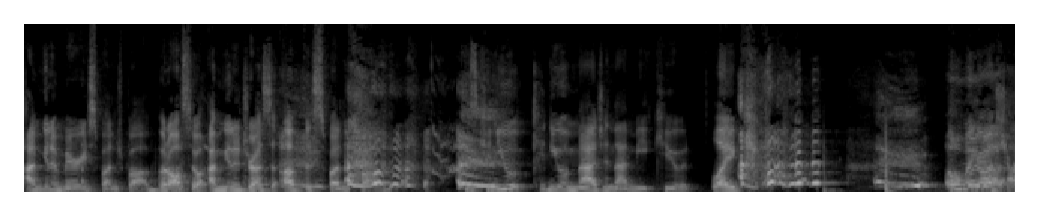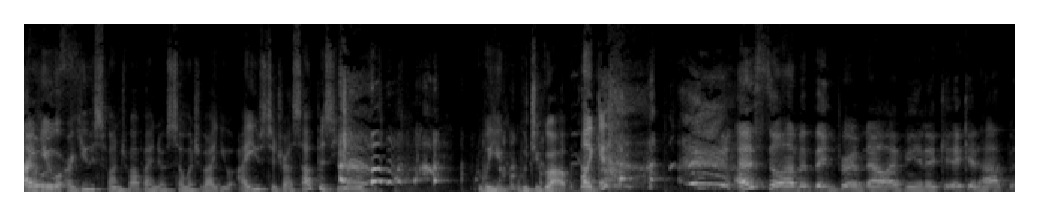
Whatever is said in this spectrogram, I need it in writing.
I'm gonna marry SpongeBob, but also I'm gonna dress up as SpongeBob. 'Cause can you can you imagine that meet cute? Like Oh, oh my, gosh, God, are you are you SpongeBob? I know so much about you. I used to dress up as you. Will you would you go out like I still have a thing for him now. I mean, it, it could happen.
